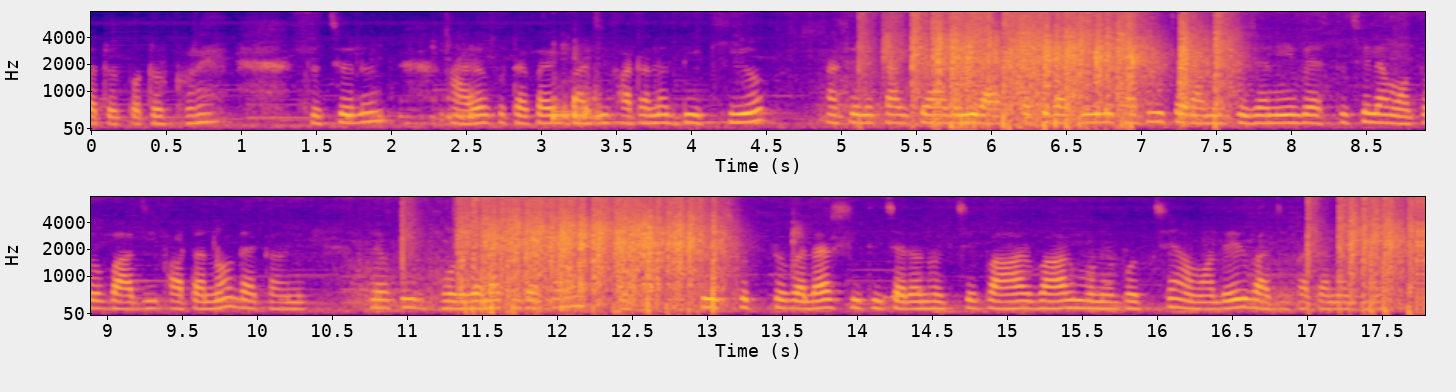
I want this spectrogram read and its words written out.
চটর পটর করে। তো চলুন, আরও গোটা কয়েক বাজি ফাটানো দেখিও। আসলে কালকে আর এই রাস্তাতে বাজিগুলো ফাটিয়েছে আর আমি পূজা নিয়ে ব্যস্ত ছিলাম, অত বাজি ফাটানো দেখা হয়নি যখন ভোরবেলা দেখা হচ্ছে সেই ছোট্টবেলার স্মৃতিচারণ হচ্ছে, বারবার মনে পড়ছে আমাদের বাজি ফাটানো দিয়ে।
